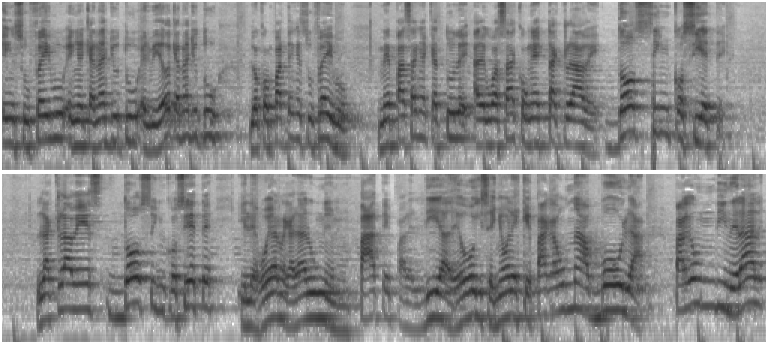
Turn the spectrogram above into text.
en su Facebook, en el canal YouTube. El video del canal YouTube lo comparten en su Facebook. Me pasan el capture al WhatsApp con esta clave 257. La clave es 257 y les voy a regalar un empate para el día de hoy, señores, que paga una bola, paga un dineral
